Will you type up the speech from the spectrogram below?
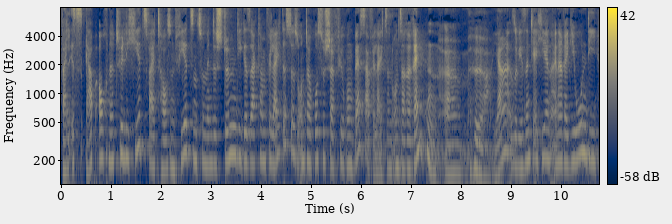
Weil es gab auch natürlich hier 2014 zumindest Stimmen, die gesagt haben, vielleicht ist es unter russischer Führung besser, vielleicht sind unsere Renten äh, höher. Ja, also wir sind ja hier in einer Region, die,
